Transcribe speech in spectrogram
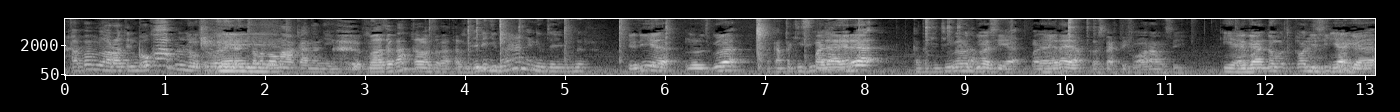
apa melorotin bokap lu dong, bayarin teman lo makan anjing. Masuk akal, masuk akal. Jadi gimana nih jadi bener? Jadi ya menurut gua Kata kisi. pada akhirnya kata kisi. menurut gue sih ya pada akhirnya ya perspektif orang sih Iya, tergantung kondisi Iya, juga iya.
